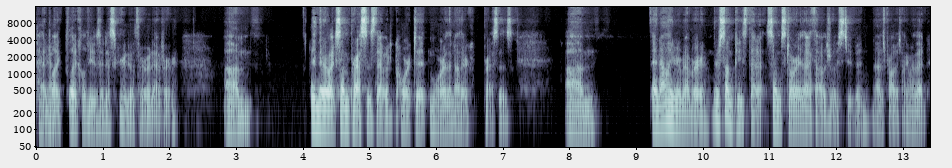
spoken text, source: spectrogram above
had Yeah. like political views I disagreed with or whatever. Um, and there are like some presses that would court it more than other presses. Um, and I don't even remember. There's some piece that some story that I thought was really stupid. I was probably talking about that.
